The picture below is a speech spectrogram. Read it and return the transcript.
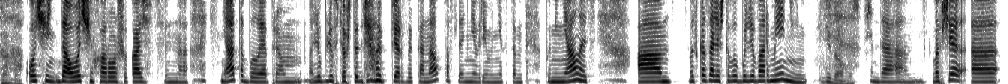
Да, да. Очень, да, очень хороший, качественно снято было. Я прям люблю все, что делает Первый канал. В последнее время у них там поменялось. А вы сказали, что вы были в Армении. Недавно совсем. Да. Вообще, а,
